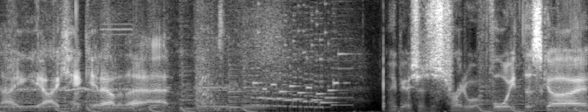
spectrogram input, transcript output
I, yeah, I can't get out of that. Maybe I should just try to avoid this guy.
